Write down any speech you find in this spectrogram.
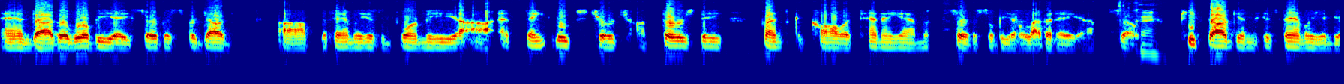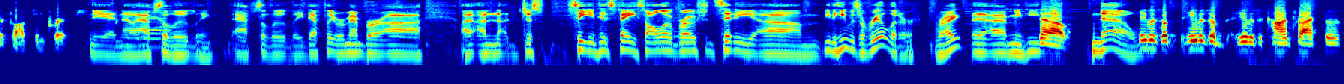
and uh, there will be a service for Doug. Uh, the family has informed me uh, at St. Luke's Church on Thursday. Friends can call at 10 a.m. Service will be at 11 a.m. So Okay. Keep Doug and his family in your thoughts and prayers. Yeah, no, will. absolutely, absolutely. Definitely remember uh, uh, uh, just seeing his face all over Ocean City. Um, you know, he was a realtor, right? Uh, I mean, he No, no he was a he was a he was a contractor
